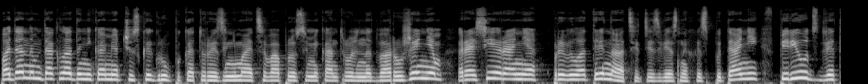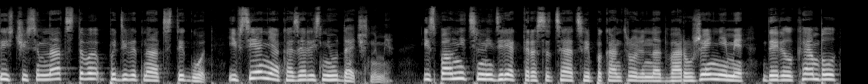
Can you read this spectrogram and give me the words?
По данным доклада некоммерческой группы, которая занимается вопросами контроля над вооружением, Россия ранее провела 13 известных испытаний в период с 2017 по 2019 год, и все они оказались неудачными. Исполнительный директор Ассоциации по контролю над вооружениями Дэрил Кэмпбелл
